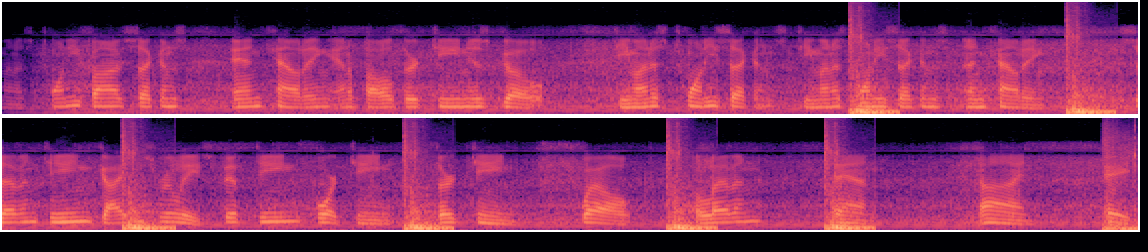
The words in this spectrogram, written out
Minus 25 seconds and counting, and Apollo 13 is go. T minus 20 seconds, T minus 20 seconds and counting. 17, guidance release. 15, 14, 13, 12, 11, 10, 9, 8.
